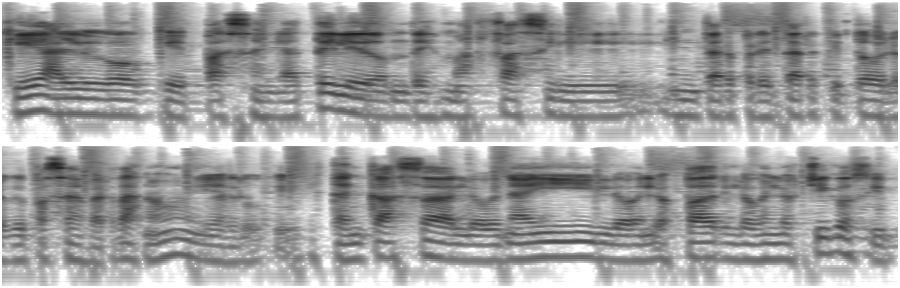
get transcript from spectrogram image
que algo que pasa en la tele donde es más fácil interpretar que todo lo que pasa es verdad. ¿no? Y algo que está en casa, lo ven ahí, lo ven los padres, lo ven los chicos y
